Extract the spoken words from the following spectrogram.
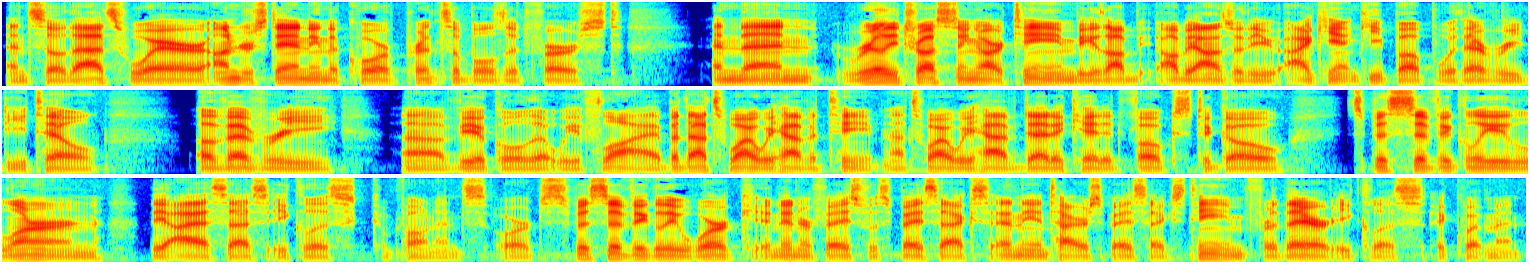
and so that's where understanding the core principles at first, and then really trusting our team because I'll be, I'll be honest with you, I can't keep up with every detail of every uh, vehicle that we fly. But that's why we have a team. That's why we have dedicated folks to go specifically learn the ISS ECLSS components or specifically work and interface with SpaceX and the entire SpaceX team for their ECLSS equipment.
